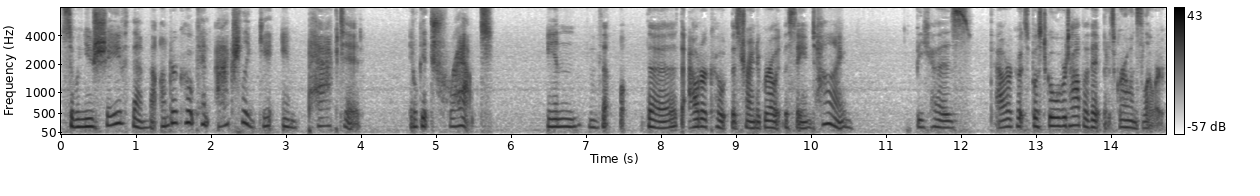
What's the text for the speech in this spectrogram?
So when you shave them, the undercoat can actually get impacted. It'll get trapped in the the the outer coat that's trying to grow at the same time because the outer coat's supposed to go over top of it, but it's growing slower.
